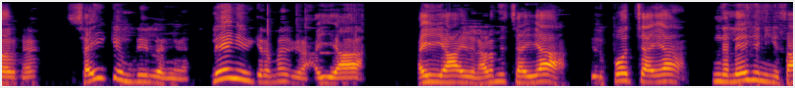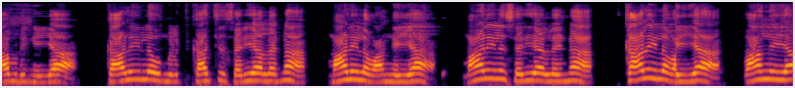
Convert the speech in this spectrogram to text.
பாருங்க சகிக்க முடியலங்க. லேங்கி இருக்கிற மாதிரி ஐயா ஐயா இது நடந்துச்சு ஐயா இது போச்சு ஐயா இந்த லேகி நீங்க சாப்பிடுங்க ஐயா காலையில உங்களுக்கு காய்ச்சல் சரியா இல்லைன்னா மாலையில வாங்க ஐயா மாலையில சரியா இல்லைன்னா காலையில ஐயா வாங்கய்யா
